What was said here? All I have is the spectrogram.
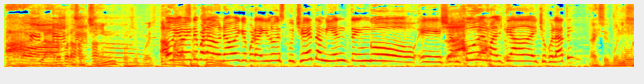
Ah, claro, para Sachin, por supuesto. Obviamente para, Don Abe, que por ahí lo escuché, también tengo eh, shampoo de malteada de chocolate. Ay, ese es buenísimo.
